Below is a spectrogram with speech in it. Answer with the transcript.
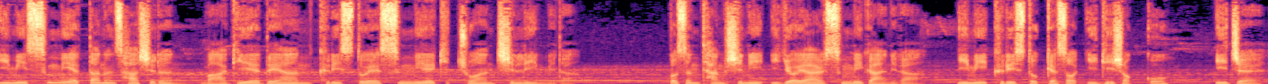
이미 승리했다는 사실은 마귀에 대한 그리스도의 승리에 기초한 진리입니다. 그것은 당신이 이겨야 할 승리가 아니라 이미 그리스도께서 이기셨고 이제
